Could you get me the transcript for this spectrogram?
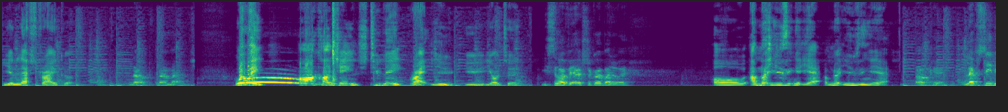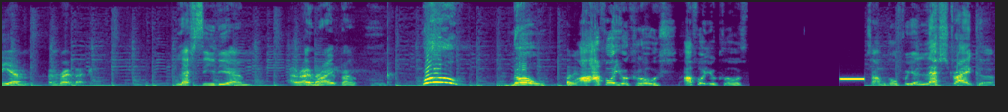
your left striker. No, no match. Wait, wait. Oh, I can't change. Too late. Right, you, you, your turn. You still have your extra go, by the way. Oh, I'm not using it yet. I'm not using it yet. Okay. Left CDM and right back. Left CDM And right and back. right back. Woo! No! I, I thought you were close. I thought you were close. So I'm going for your left striker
